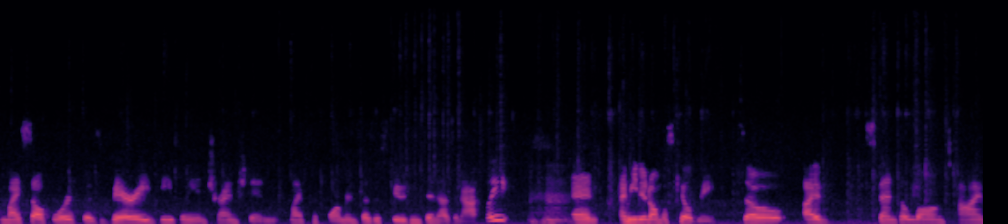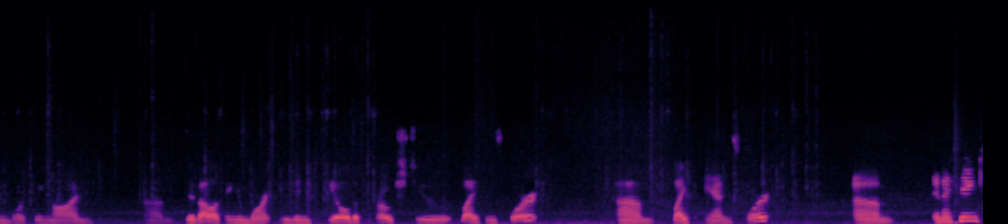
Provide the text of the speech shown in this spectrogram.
my self worth was very deeply entrenched in my performance as a student and as an athlete. Mhm. And I mean, it almost killed me. So I've spent a long time working on um, developing a more even keeled approach to life and sport, um, life and sport. Um, and I think,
